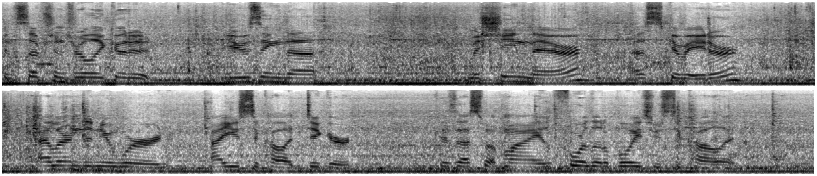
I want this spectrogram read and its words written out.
Conception's really good at using the machine there, excavator. I learned a new word. I used to call it digger because that's what my four little boys used to call it.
